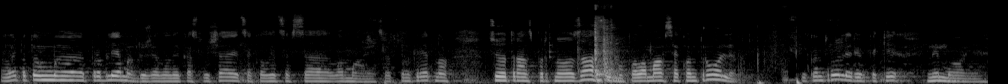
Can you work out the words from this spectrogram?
Але потім проблема дуже велика случається, коли це все ламається. От конкретно цього транспортного засобу поламався контролер, і контролерів таких немає.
